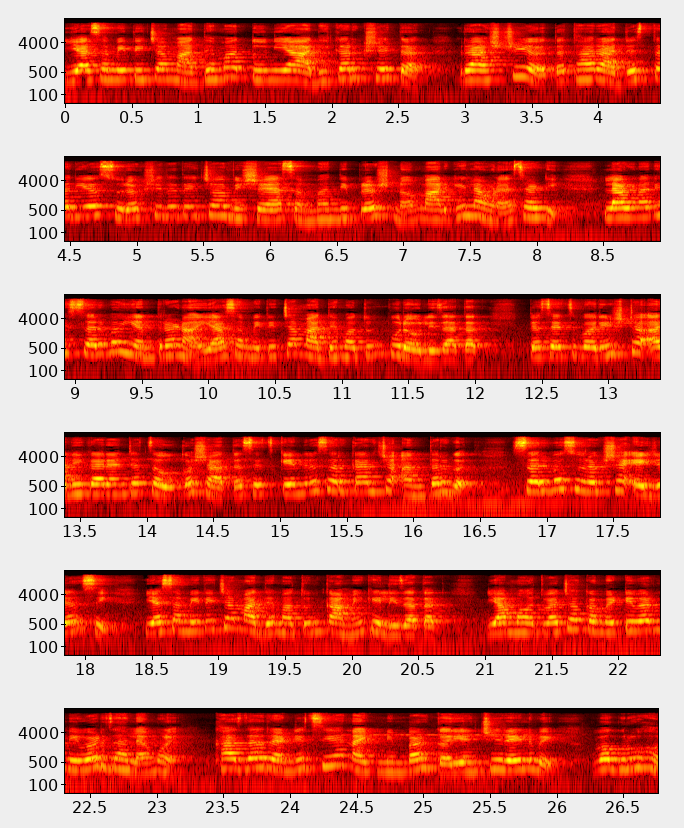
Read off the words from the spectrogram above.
या समितीच्या माध्यमातून या अधिकार क्षेत्रात राष्ट्रीय तथा राज्यस्तरीय सुरक्षिततेच्या विषयासंबंधी प्रश्न मार्गी लावण्यासाठी लागणारी सर्व यंत्रणा या समितीच्या माध्यमातून पुरवली जातात. तसेच वरिष्ठ अधिकाऱ्यांच्या चौकशा तसेच केंद्र सरकारच्या अंतर्गत सर्व सुरक्षा एजन्सी या समितीच्या माध्यमातून कामे केली जातात. या महत्त्वाच्या कमिटीवर निवड झाल्यामुळे खासदार रणजितसिंह नाईक निंबाळकर यांची रेल्वे व गृह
